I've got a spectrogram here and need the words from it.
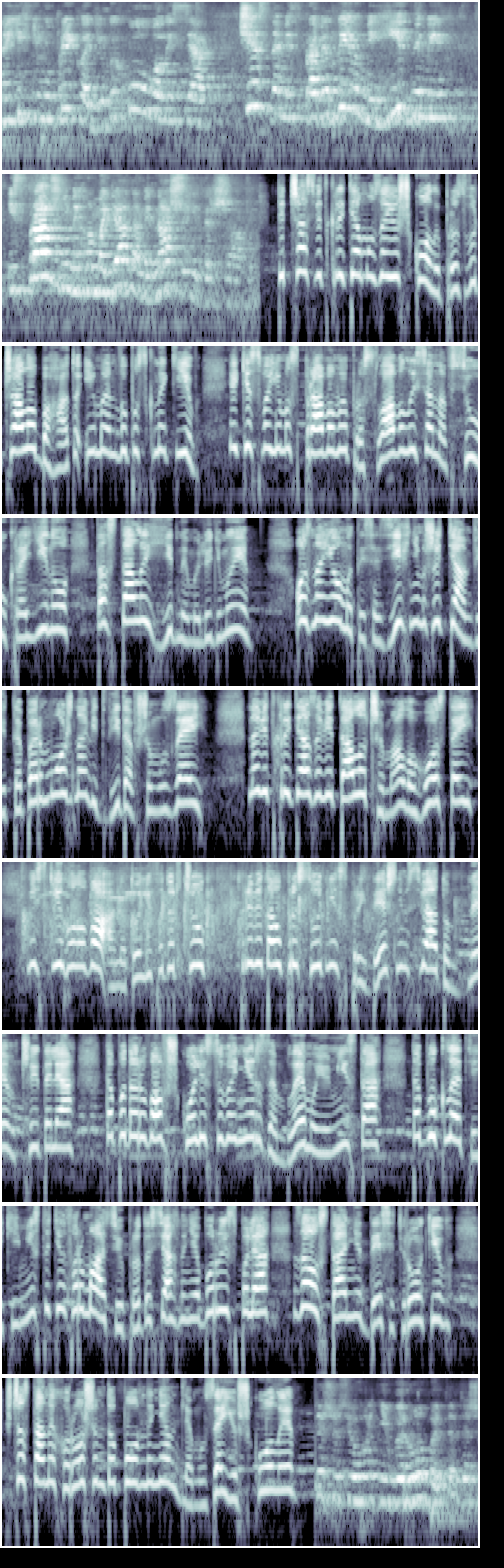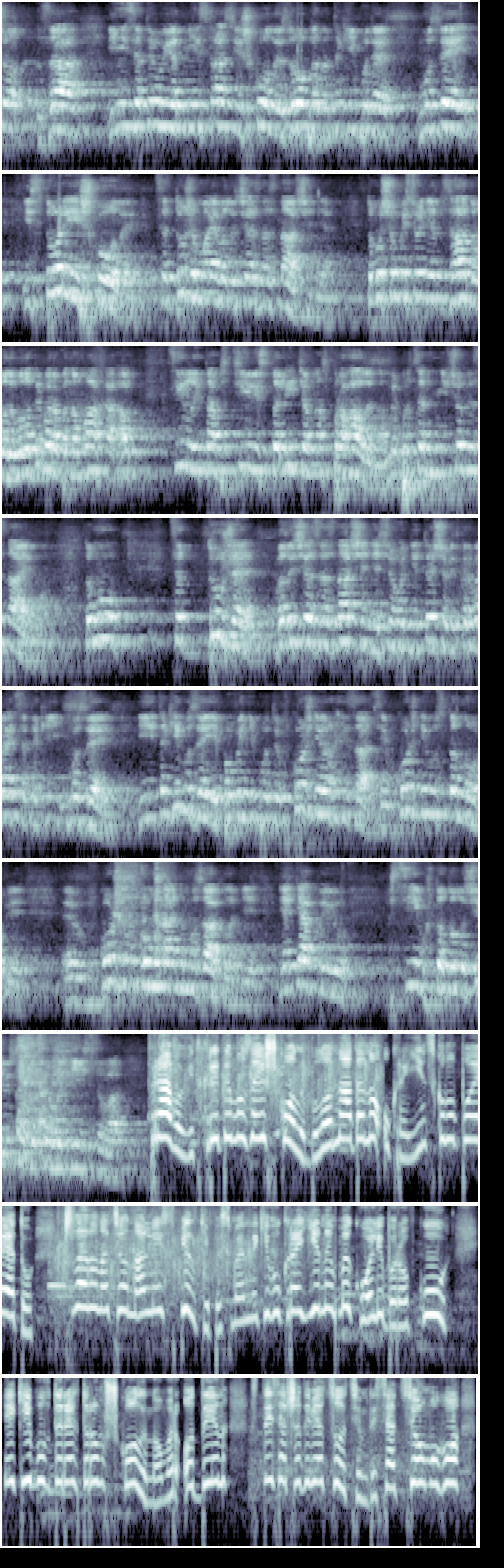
на їхньому прикладі виховувалися чесними, справедливими, гідними і справжніми громадянами нашої держави. Під час відкриття музею школи прозвучало багато імен випускників, які своїми справами прославилися на всю Україну та стали гідними людьми. Ознайомитися з їхнім життям відтепер можна, відвідавши музей. На відкриття завітало чимало гостей. Міський голова Анатолій Федорчук привітав присутніх з прийдешнім святом Днем вчителя та подарував школі сувенір з емблемою міста та буклет, який містить інформацію про досягнення Борисполя за останні 10 років, що стане хорошим доповненням для музею школи. Те, що сьогодні ви робите, те, що за ініціативою адміністрації школи зроблено такий буде музей історії школи, це дуже має величезне значення. Тому що ми сьогодні згадували Володимира Пономаха, а цілий там цілі століття в нас прогалина. Ми про це нічого не знаємо. Тому це дуже величезне значення сьогодні те, що відкривається такий музей. І такі музеї повинні бути в кожній організації, в кожній установі, е, в кожному комунальному закладі. Я дякую всім, хто долучився до цього дійства. Право відкрити музей школи було надано українському поету, члену Національної спілки письменників України Миколі Боровку, який був директором школи номер 1 з 1977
